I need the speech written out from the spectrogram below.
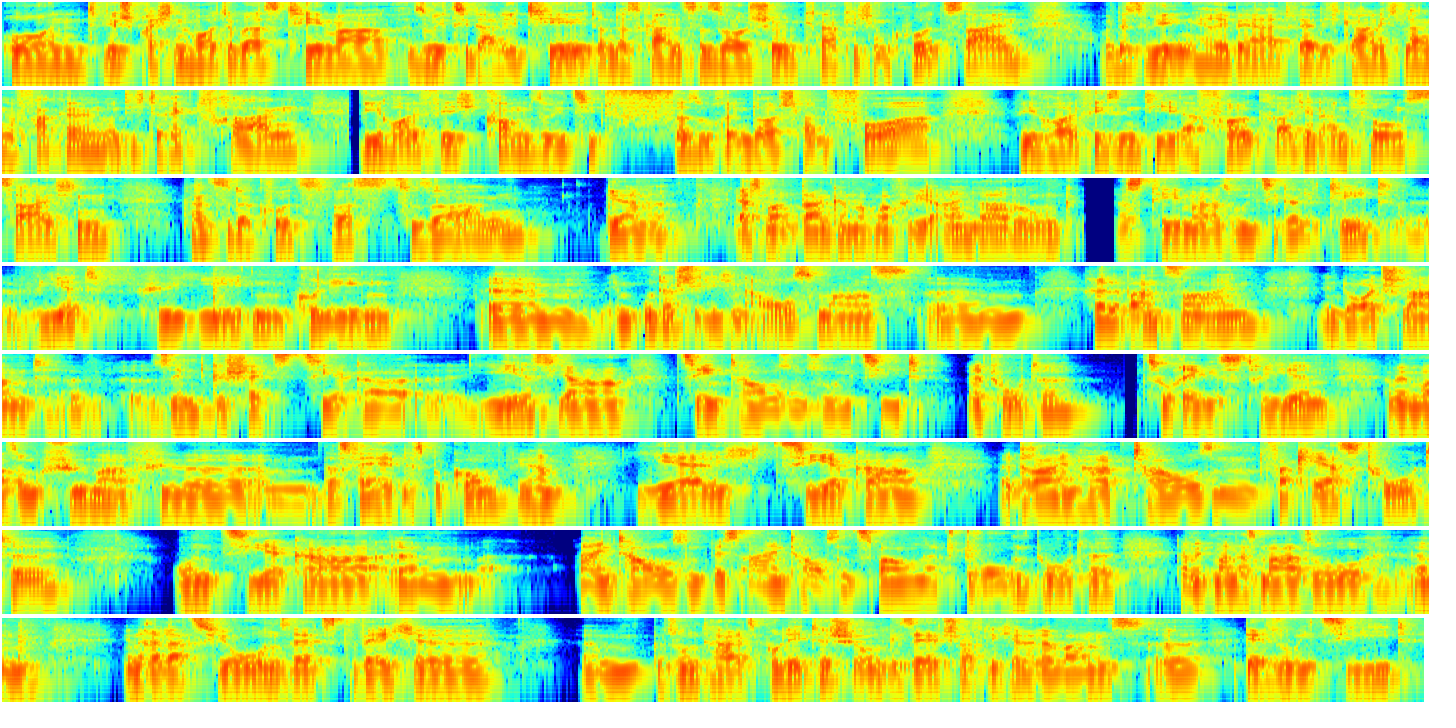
und wir sprechen heute über das Thema Suizidalität und das Ganze soll schön knackig und kurz sein. Und deswegen, Heribert, werde ich gar nicht lange fackeln und dich direkt fragen, wie häufig kommen Suizidversuche in Deutschland vor? Wie häufig sind die erfolgreich in Anführungszeichen? Kannst du da kurz was zu sagen? Gerne. Erstmal danke nochmal für die Einladung. Das Thema Suizidalität wird für jeden Kollegen ähm, im unterschiedlichen Ausmaß ähm, relevant sein. In Deutschland äh, sind geschätzt circa äh, jedes Jahr 10.000 Suizidtote zu registrieren, damit man so ein Gefühl mal für ähm, das Verhältnis bekommt. Wir haben jährlich circa äh, dreieinhalbtausend Verkehrstote und circa ähm, 1000 bis 1200 Drogentote, damit man das mal so ähm, in Relation setzt, welche ähm, gesundheitspolitische und gesellschaftliche Relevanz äh, der Suizid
